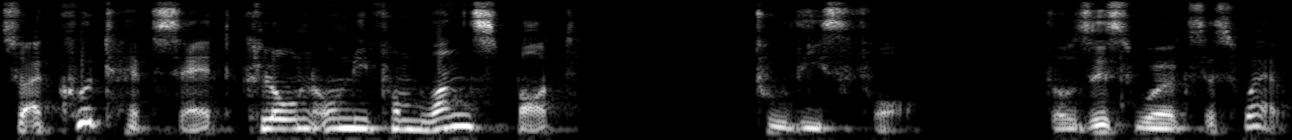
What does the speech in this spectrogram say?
So I could have said clone only from one spot to these four. So this works as well.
